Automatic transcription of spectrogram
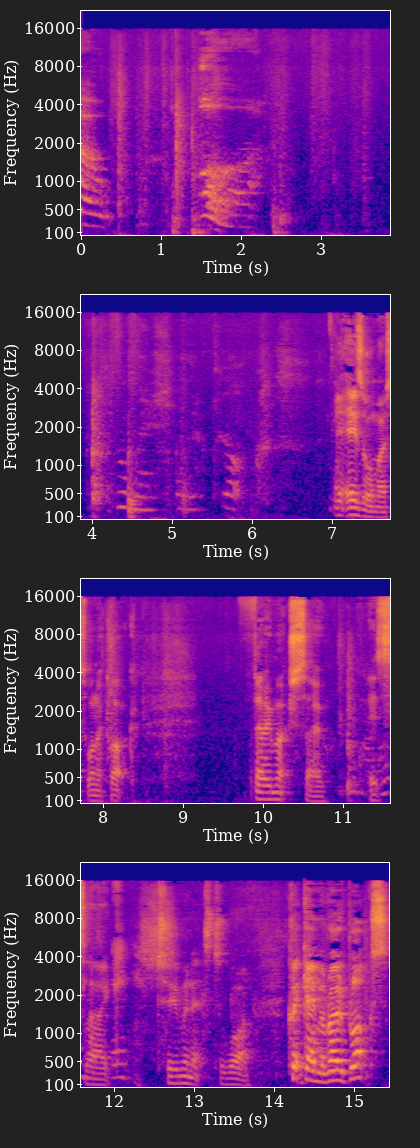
No. Oh. Almost one o'clock. It is almost one o'clock. Very much so. It's oh, like two minutes to one. Quick game of Roblox,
